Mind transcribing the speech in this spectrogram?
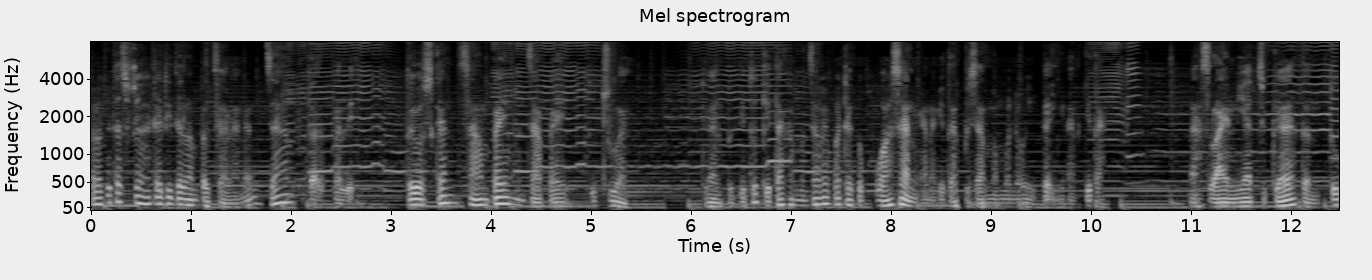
Kalau kita sudah ada di dalam perjalanan jangan putar balik. Teruskan sampai mencapai tujuan. Dengan begitu kita akan mencapai pada kepuasan karena kita bisa memenuhi keinginan kita Nah selain niat juga tentu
